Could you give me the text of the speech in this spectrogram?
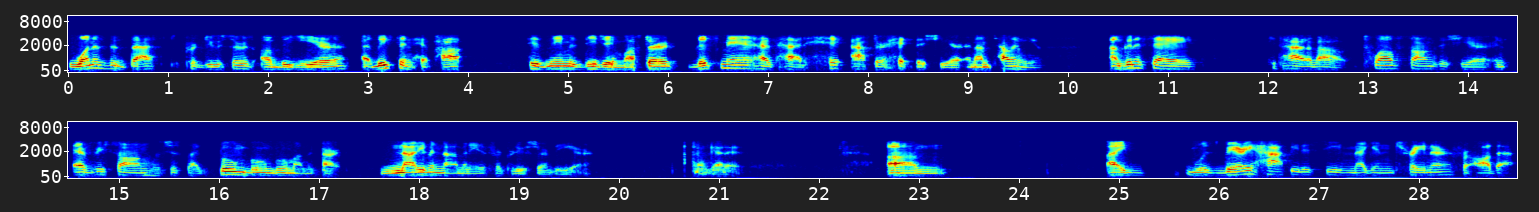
one of the best producers of the year, at least in hip hop, his name is DJ Mustard. This man has had hit after hit this year, and I'm telling you, I'm gonna say he's had about 12 songs this year, and every song was just like boom, boom, boom on the chart. Not even nominated for producer of the year. I don't get it. Um, I was very happy to see Meghan Trainor for all that,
